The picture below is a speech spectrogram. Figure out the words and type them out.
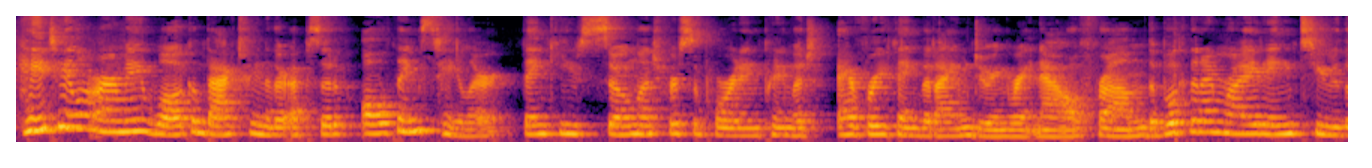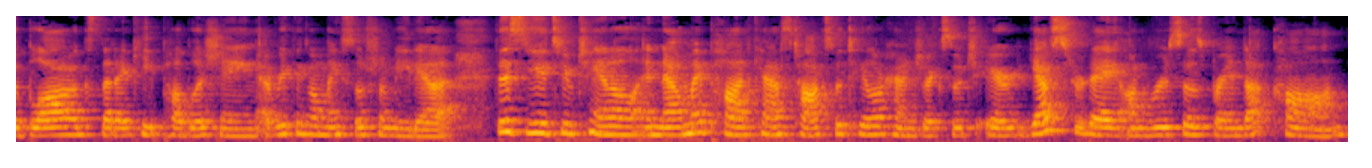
Hey Taeler Army, welcome back to another episode of All Things Taeler. Thank you so much for supporting pretty much everything that I am doing right now, from the book that I'm writing to the blogs that I keep publishing, everything on my social media, this YouTube channel, and now my podcast, Talks with Taeler Hendrix, which aired yesterday on russosbrand.com,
